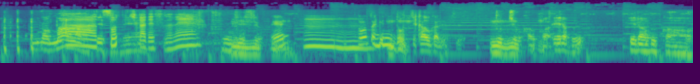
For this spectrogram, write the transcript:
まあ、あまあ、ね。どっちかですね。ですよね。うん。その時にどっち買うかですよ。どっちを買うか、選ぶ？選ぶか。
